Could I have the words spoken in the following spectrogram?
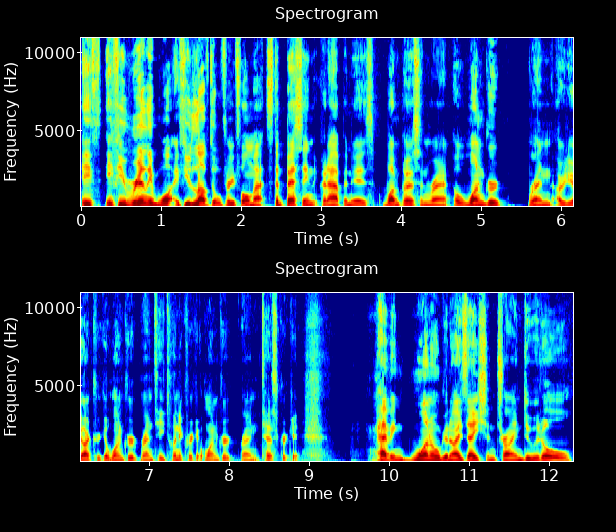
if if you really want, if you loved all three formats, the best thing that could happen is one person ran or one group ran ODI cricket, one group ran T20 cricket, one group ran Test cricket. Having one organization try and do it all,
